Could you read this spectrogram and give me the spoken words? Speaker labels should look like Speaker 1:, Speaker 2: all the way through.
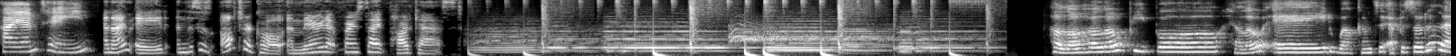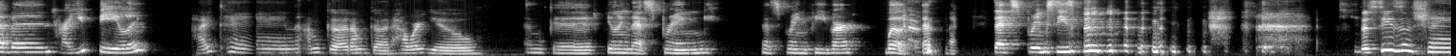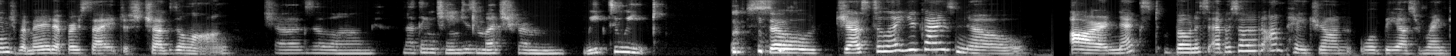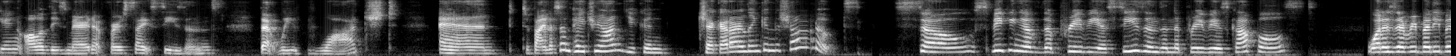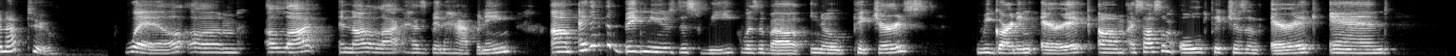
Speaker 1: Hi, I'm Tane.
Speaker 2: And I'm Aid, and this is Altar Call, a Married at First Sight podcast.
Speaker 1: Hello, hello, people. Hello, Aid. Welcome to episode 11. How are you feeling?
Speaker 2: Hi, Tane. I'm good. I'm good. How are you?
Speaker 1: I'm good. Feeling that spring, that spring fever. Well, that's that spring season.
Speaker 2: the seasons change, but Married at First Sight just chugs along.
Speaker 1: Chugs along. Nothing changes much from week to week.
Speaker 2: so, just to let you guys know, our next bonus episode on Patreon will be us ranking all of these Married at First Sight seasons that we've watched. And to find us on Patreon, you can check out our link in the show notes. So, speaking of the previous seasons and the previous couples, what has everybody been up to?
Speaker 1: Well, um, a lot and not a lot has been happening. Um, I think the big news this week was about, you know, pictures regarding Eric. Um, I saw some old pictures of Eric, and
